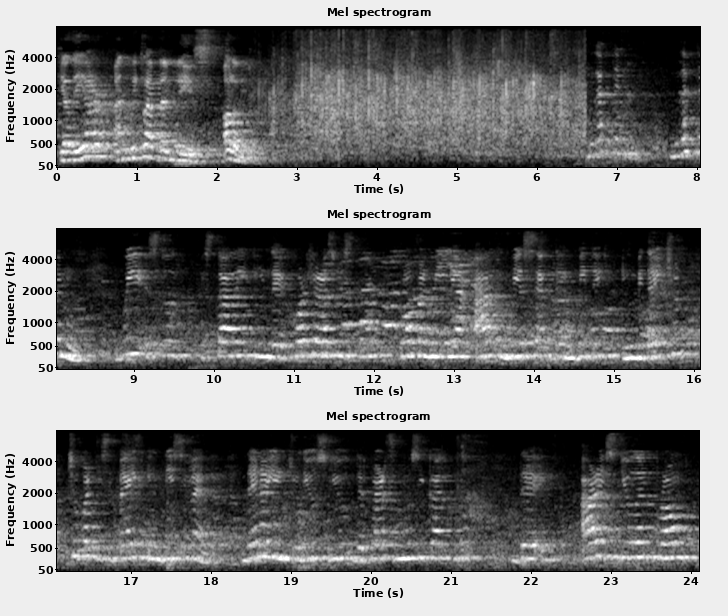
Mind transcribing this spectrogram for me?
Here they are, and we clap them, please, all of you. Good afternoon. Good afternoon. We stud- study in the Jorge Erasmus School from Palmilla and we accept the invita- invitation to participate in this event. Then I introduce you the first musical group. They are students from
